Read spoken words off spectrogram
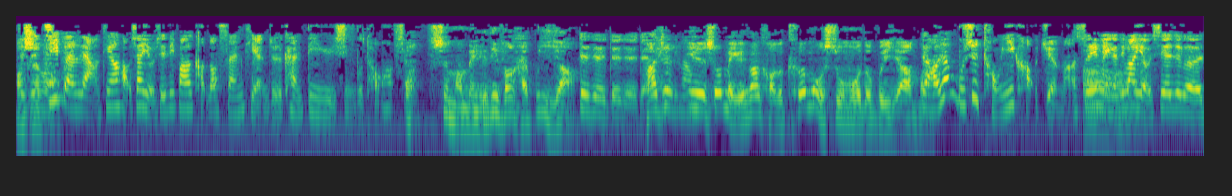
就是基本两天，好像有些地方考到三天，就是看地域性不同，好像。是吗？每个地方还不一样。对对对对对。他是因为说每个地方考的科目数目都不一样嘛？对，好像不是统一考卷嘛，所以每个地方有些这个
